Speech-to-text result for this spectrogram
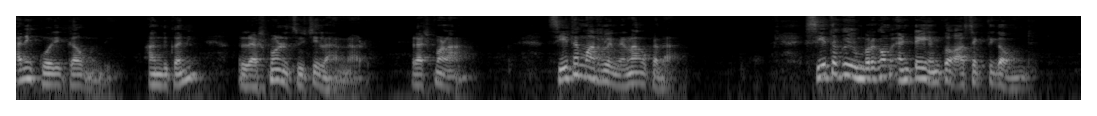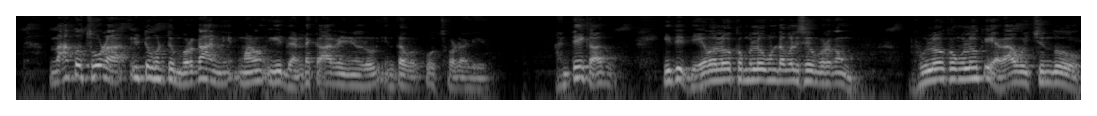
అని కోరిక ఉంది. అందుకని లక్ష్మణుని చూచి ఇలా అన్నాడు. లక్ష్మణ సీత మాటలు విన్నావు కదా? సీతకు ఈ మృగం అంటే ఎంతో ఆసక్తిగా ఉంది. నాకు చూడ ఇటువంటి మృగాన్ని మనం ఈ దండకారణ్యంలో ఇంతవరకు చూడలేదు. అంతేకాదు ఇది దేవలోకములో ఉండవలసిన మృగం. భూలోకములోకి ఎలా వచ్చిందో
